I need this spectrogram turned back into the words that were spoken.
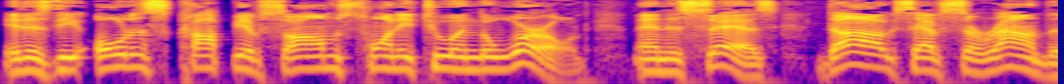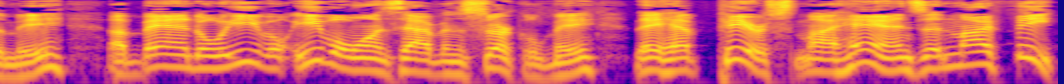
It is the oldest copy of Psalms 22 in the world, and it says, Dogs have surrounded me, a band of evil, evil ones have encircled me, they have pierced my hands and my feet.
